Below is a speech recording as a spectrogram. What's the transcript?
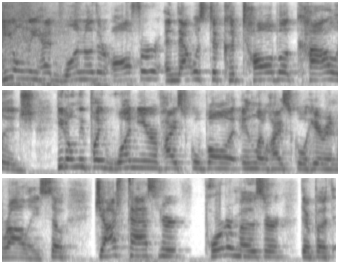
He only had one other offer, and that was to Catawba College. He'd only played one year of high school ball at Enloe High School here in Raleigh. So Josh Pastner, Porter Moser, they're both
